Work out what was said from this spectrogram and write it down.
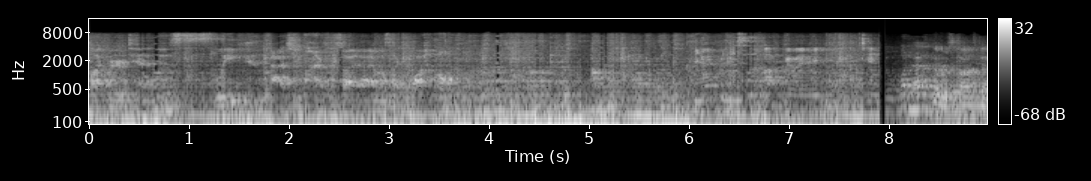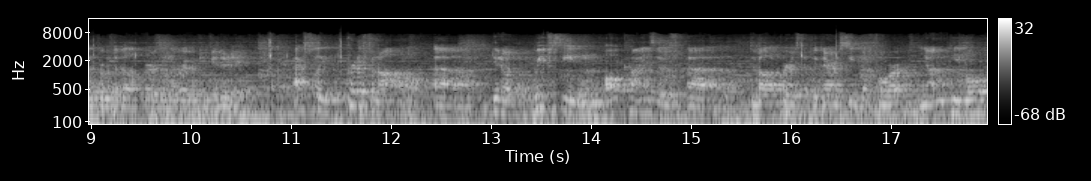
BlackBerry 10 is sleek. Actually, when I first saw it, I was like, wow. The openness of the BlackBerry 10 What has the response been from developers in the Ribbon community? actually pretty phenomenal. Uh, you know, we've seen all kinds of uh, developers that we've never seen before, young people.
